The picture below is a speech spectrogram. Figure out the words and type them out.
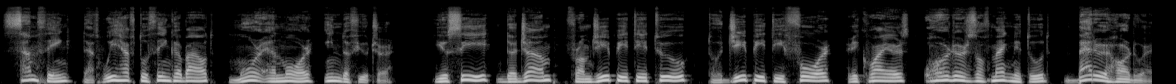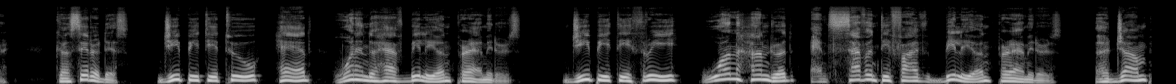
something that we have to think about more and more in the future. You see, the jump from GPT-2 to GPT-4 requires orders of magnitude better hardware. Consider this. GPT-2 had 1.5 billion parameters. GPT-3 175 billion parameters, a jump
